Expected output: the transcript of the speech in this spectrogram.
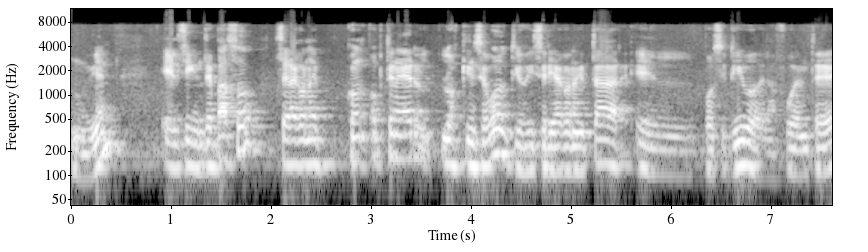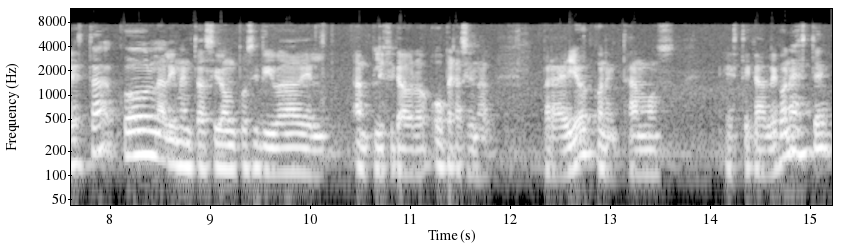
Muy bien. El siguiente paso será obtener los 15 voltios y sería conectar el positivo de la fuente esta con la alimentación positiva del amplificador operacional. Para ello conectamos este cable con este,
